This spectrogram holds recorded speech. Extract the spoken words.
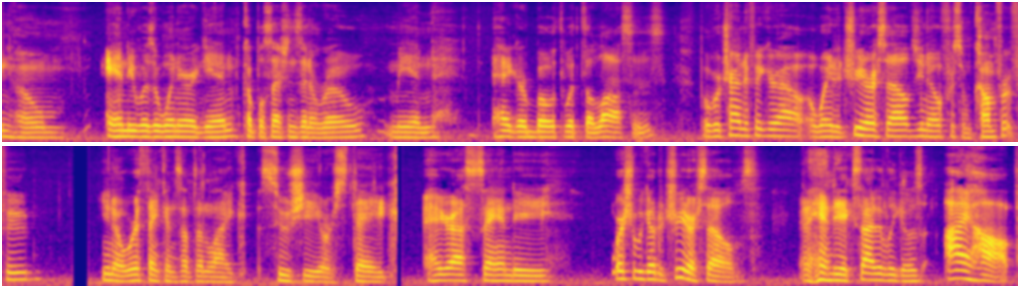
Heading home. Andy was a winner again, a couple sessions in a row. Me and Hager both with the losses. But we're trying to figure out a way to treat ourselves, you know, for some comfort food. You know, we're thinking something like sushi or steak. Hager asks Andy, where should we go to treat ourselves? And Andy excitedly goes, IHOP.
